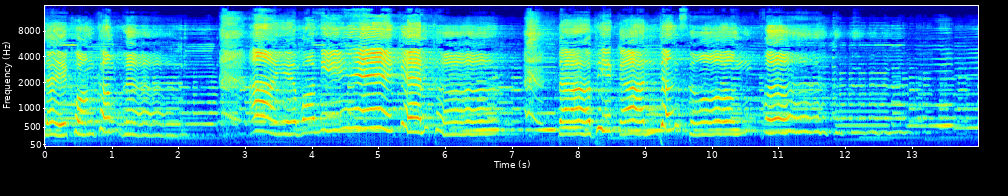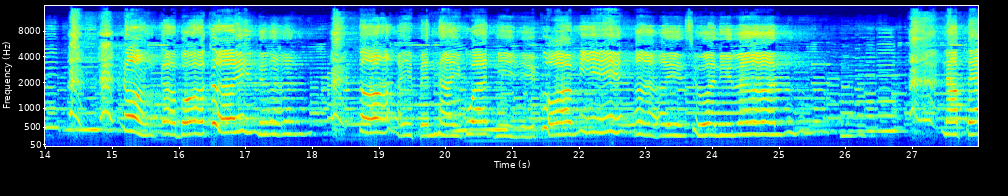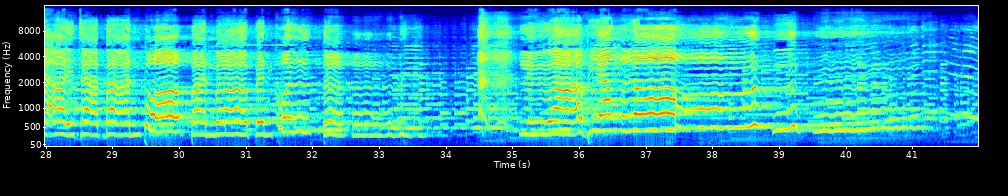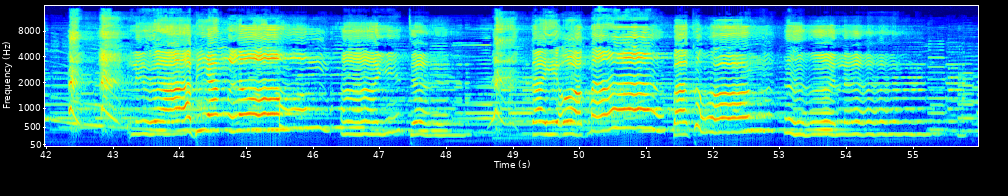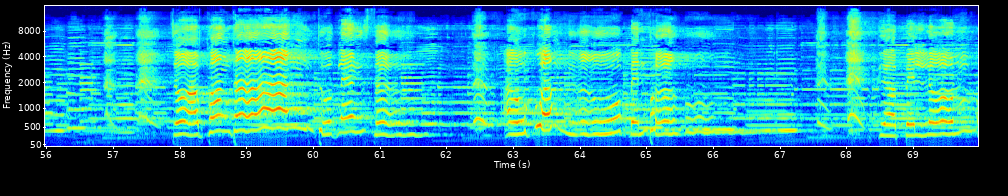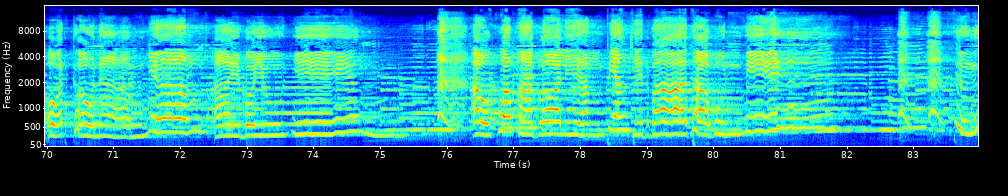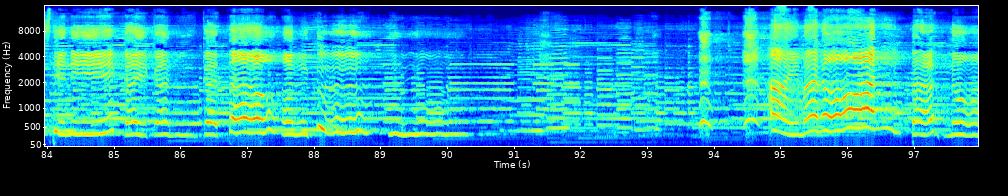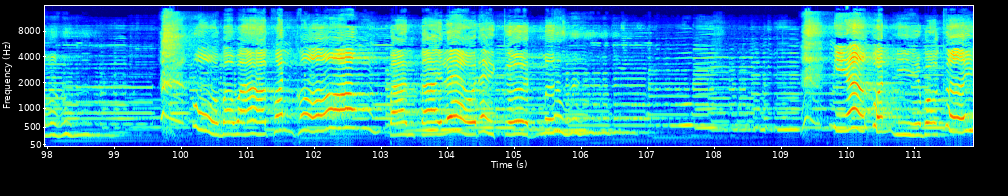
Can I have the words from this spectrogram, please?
ใจของคำลาอายบ่มีแขนขาตาพิการทั้งสองฝ่าน้องก็บ่เคยเหนื่อยต่อให้เป็นนายกว่านี้ขอมีอายชั่วนิรันดร์ นับแต่อายจากบ้านพ่อปานว่าเป็นคนเตยเหลือเพียงลมเหลือเพียงลมหายใจไตออกมาปากของลาย จอบของทางถูกแรงเสริมเอาความเหงาเป็นเพิงเกือบเป็นลมอดเข้าน้ำย้ำไอบ่อยู่เฮียงเอาความหักล่อเลี้ยงเพียงคิดว่าถ้าบุญมี กล้กันก็ต้องคืออายมานอนตักนอนโอ้มาว่าคนของปานตายแล้วได้เกิดมาเมียคนนี้บ่เคย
